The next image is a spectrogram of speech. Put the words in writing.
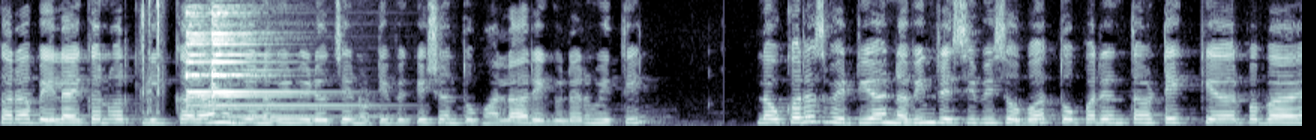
करा. बेल आयकनवर क्लिक करा. म्हणजे नवीन व्हिडिओचे नोटिफिकेशन तुम्हाला रेग्युलर मिळतील. लवकरच भेटूया नवीन रेसिपीसोबत तोपर्यंत टेक केअर बाय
